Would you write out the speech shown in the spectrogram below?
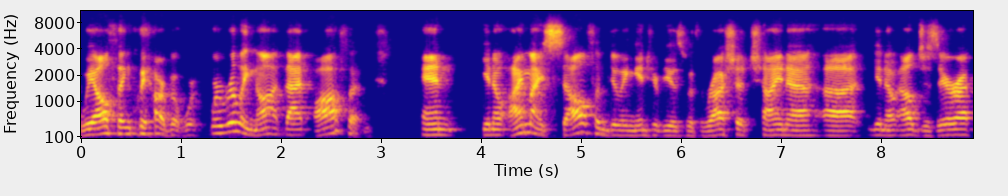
we all think we are, but we're, we're really not that often. And, you know, I myself am doing interviews with Russia, China, uh, you know, Al Jazeera.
